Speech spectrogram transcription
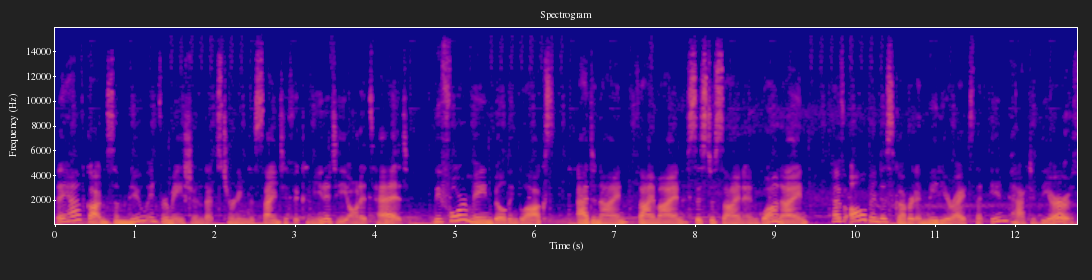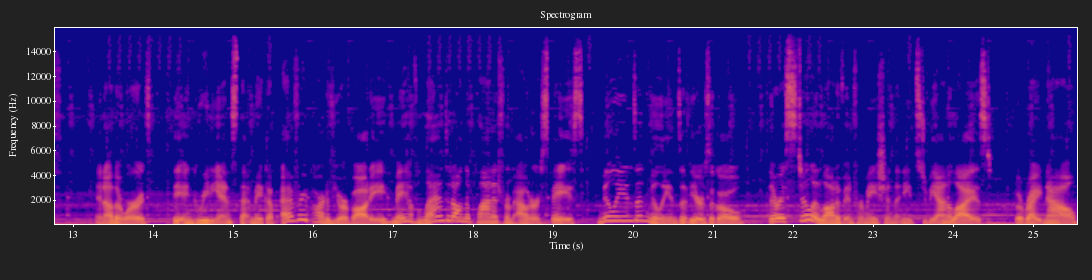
they have gotten some new information that's turning the scientific community on its head. The four main building blocks, adenine, thymine, cytosine, and guanine, have all been discovered in meteorites that impacted the Earth. In other words, the ingredients that make up every part of your body may have landed on the planet from outer space millions and millions of years ago. There is still a lot of information that needs to be analyzed, but right now,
